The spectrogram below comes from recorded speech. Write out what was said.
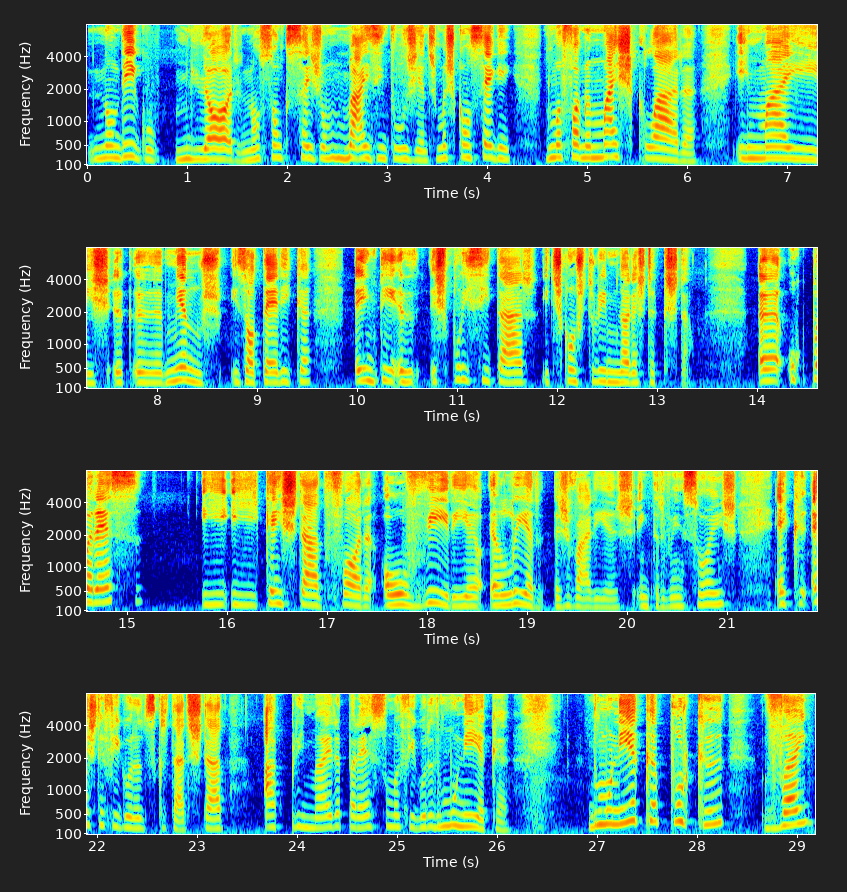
não digo melhor, não são que sejam mais inteligentes, mas conseguem de uma forma mais clara e mais uh, menos esotérica uh, explicitar e desconstruir melhor esta questão. Uh, o que parece e, e, quem está de fora a ouvir e a, a, ler as várias intervenções é que esta figura do secretário de Estado, à primeira, parece uma figura demoníaca. Demoníaca porque vem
